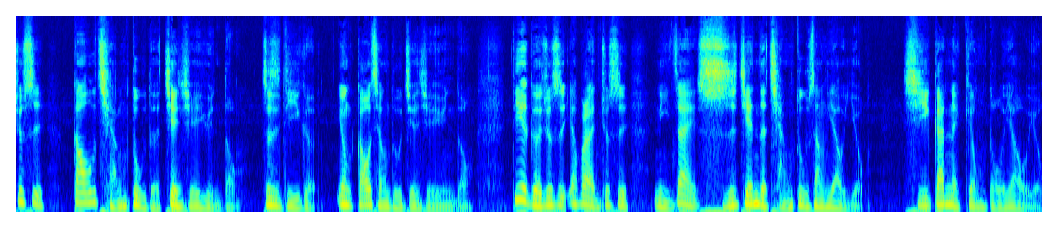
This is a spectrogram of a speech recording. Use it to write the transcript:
就是高强度的间歇运动，这是第一个，用高强度间歇运动。第二个就是要不然就是你在时间的强度上要有，吸干的强度要有。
